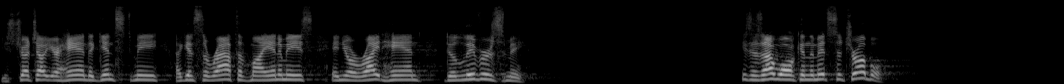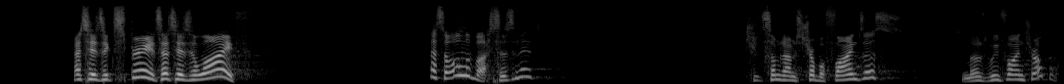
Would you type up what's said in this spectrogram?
You stretch out your hand against me, against the wrath of my enemies, and your right hand delivers me. He says, I walk in the midst of trouble. That's his experience, that's his life. That's all of us, isn't it? Sometimes trouble finds us, sometimes we find trouble.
